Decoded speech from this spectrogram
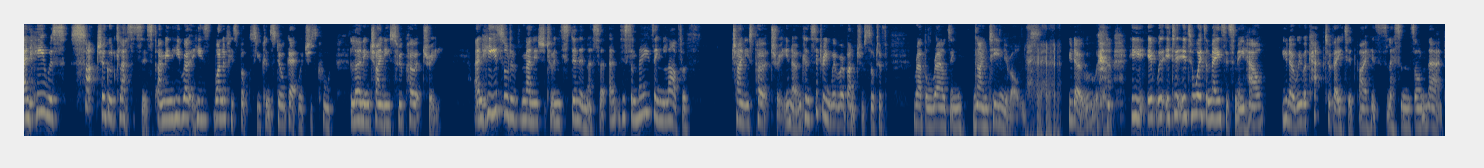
And he was such a good classicist. I mean, he wrote, he's one of his books you can still get, which is called Learning Chinese Through Poetry. And he sort of managed to instill in us a, a, this amazing love of Chinese poetry, you know, and considering we were a bunch of sort of rabble rousing 19 year olds, you know, he, it, it, it always amazes me how you know, we were captivated by his lessons on that.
